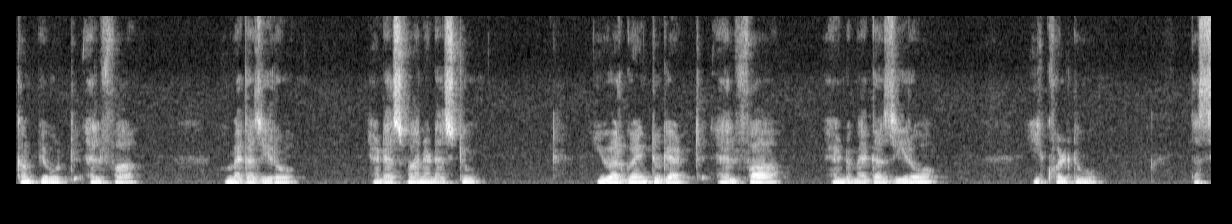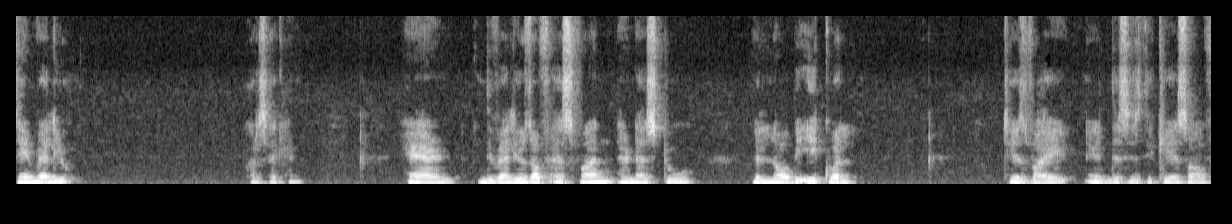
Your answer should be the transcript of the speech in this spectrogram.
compute alpha omega 0 and s1 and s2 you are going to get alpha and omega 0 equal to the same value per second. And the values of s1 and s2 will now be equal which is why this is the case of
